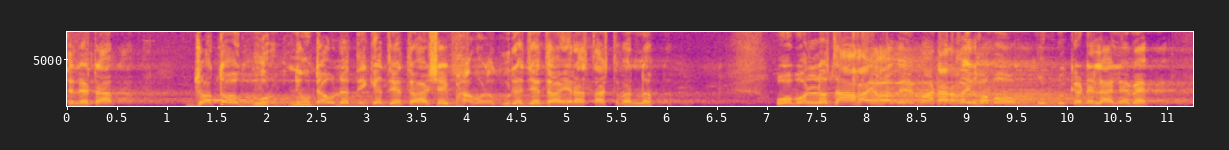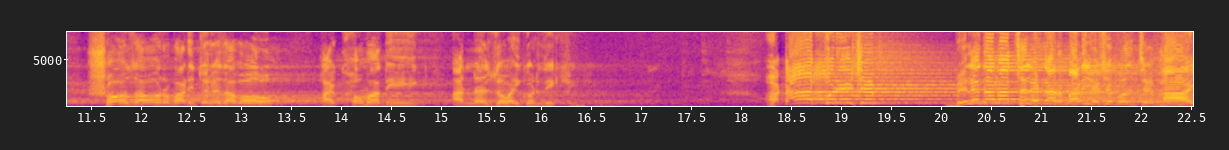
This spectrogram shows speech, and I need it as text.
ছেলেটা যত ঘুর নিউ টাউনের দিকে যেতে হয়, সেই ভাঙড় ঘুরে যেতে হয়, এ রাস্তা আসতে পার না। ও বলল, যা হয় হবে, মাটার হয়ে হব। মুন্ডু কেটে লাই নেবে। সোজা ওর বাড়ি চলে যাব। হয় ক্ষমা দিক, আর নয় জবাই করে দিক। হঠাৎ করে এসে বেলে বেলেদানা ছেলেটার বাড়ি এসে বলছে, ভাই,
